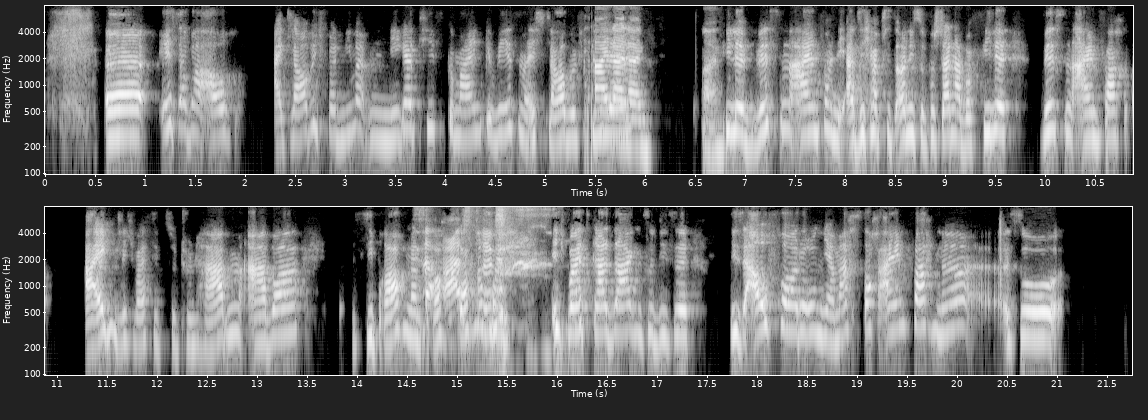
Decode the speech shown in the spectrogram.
Äh, ist aber auch, äh, glaube ich, von niemandem negativ gemeint gewesen, weil ich glaube, viele, nein, nein, nein. Nein. viele wissen einfach nicht, also ich habe es jetzt auch nicht so verstanden, aber viele wissen einfach eigentlich, was sie zu tun haben, aber sie brauchen das mal, Ich wollte gerade sagen, so diese, diese Aufforderung, ja, mach's doch einfach, ne? So,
